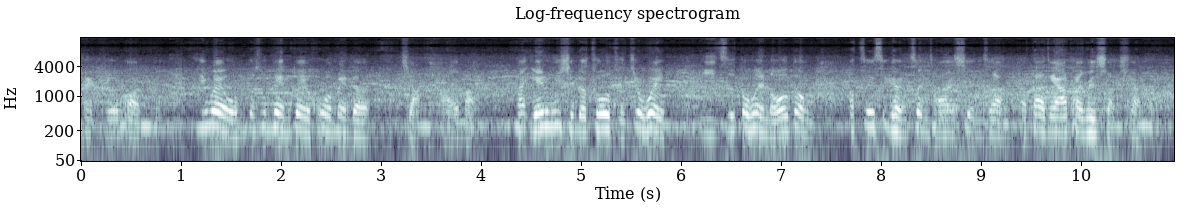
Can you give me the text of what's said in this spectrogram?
太科幻了。因为我们都是面对后面的讲台嘛，那圆弧形的桌子就会椅子都会挪动，啊，这是一个很正常的现象，大家太会想象了。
